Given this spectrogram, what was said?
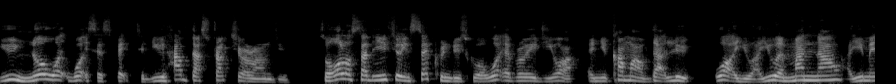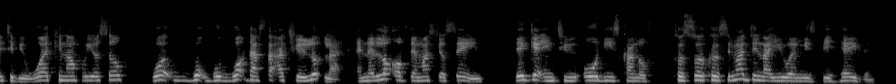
You know what, what is expected. You have that structure around you. So all of a sudden, if you're in secondary school or whatever age you are, and you come out of that loop, what are you? Are you a man now? Are you meant to be working out for yourself? What what what, what does that actually look like? And a lot of them, as you're saying, they get into all these kind of because so, imagine that you were misbehaving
